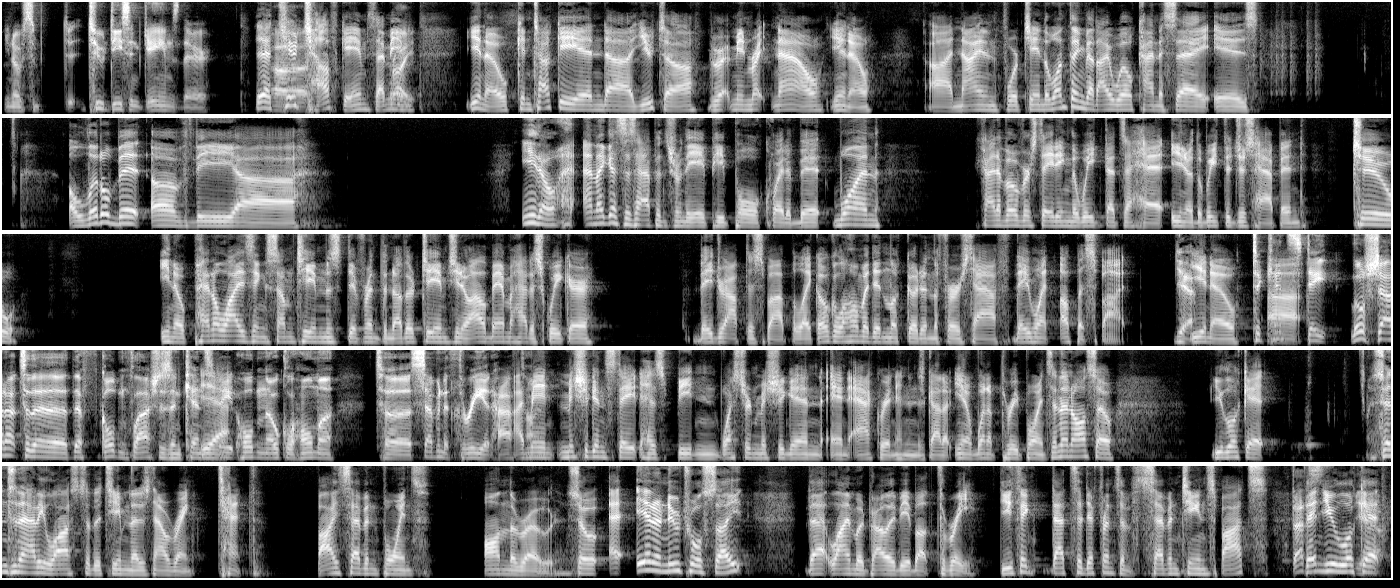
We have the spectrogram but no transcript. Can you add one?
you know some two decent games there. Yeah, two Uh, tough games. I mean, right. you know, Kentucky and uh, Utah. I mean, right now, you know, uh, nine and fourteen. The one thing that I will kind of say is a little bit of the, uh, you know, and I guess this happens from the AP poll quite a bit. One, kind of overstating the week that's ahead. You know, the week that just happened. Two you know, penalizing some teams different than other teams. You know, Alabama had a squeaker. They dropped a spot, but like Oklahoma didn't look good in the first half. They went up a spot. Yeah. You know, to Kent uh, State. Little shout out to the the Golden Flashes in Kent Yeah. State holding Oklahoma to seven to three at halftime. I mean, Michigan State has beaten Western Michigan and Akron and has got a, you know went up three points. And then also, you look at Cincinnati lost to the team that is now ranked tenth by seven points on the road. So in a neutral site, that line would probably be about three. Do you think that's a difference of seventeen spots? That's- then you look yeah. at,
